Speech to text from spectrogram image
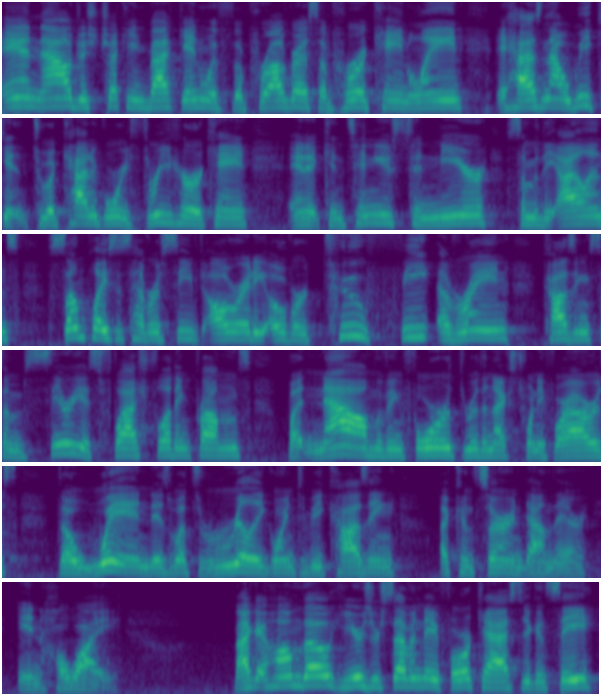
And now just checking back in with the progress of Hurricane Lane. It has now weakened to a Category 3 hurricane and it continues to near some of the islands. Some places have received already over two feet of rain, causing some serious flash flooding problems. But now, moving forward through the next 24 hours, the wind is what's really going to be causing a concern down there in Hawaii. Back at home though, here's your seven day forecast. You can see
